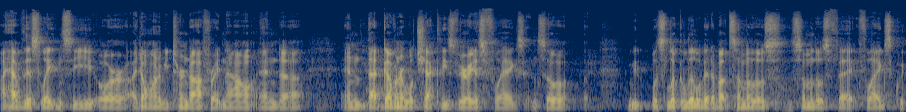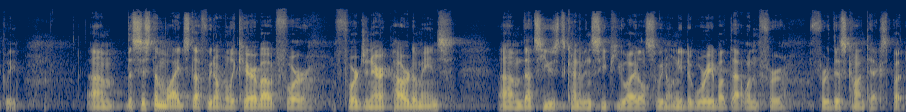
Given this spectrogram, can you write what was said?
I have this latency, or I don't want to be turned off right now, and uh, and that governor will check these various flags. And so, let's look a little bit about some of those some of those flags quickly. Um, the system-wide stuff we don't really care about for for generic power domains. Um, that's used kind of in CPU idle, so we don't need to worry about that one for, for this context. But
